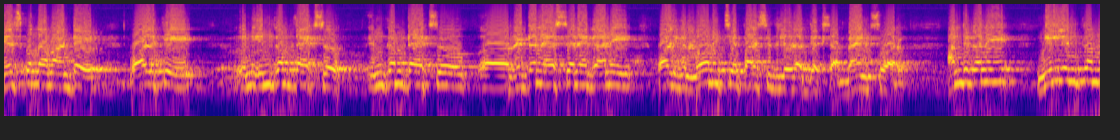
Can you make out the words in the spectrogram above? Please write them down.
చేసుకుందామా అంటే వాళ్ళకి in- income tax income tax return వేస్తేనే కానీ వాళ్ళకి లోన్ ఇచ్చే పరిస్థితి లేదు అధ్యక్ష బ్యాంక్స్ వారు. అందుకని nil income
